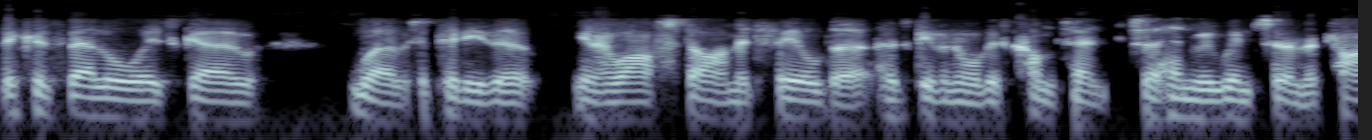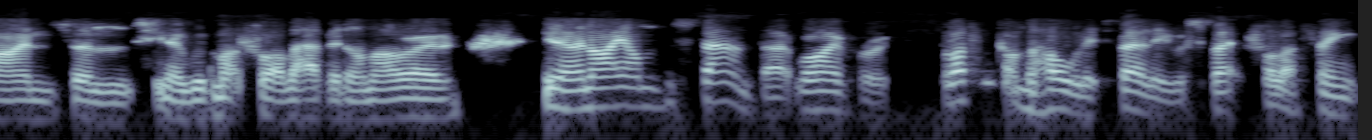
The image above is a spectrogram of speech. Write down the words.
because they'll always go, well, it's a pity that you know our star midfielder has given all this content to Henry Winter and the Times, and you know we'd much rather have it on our own. You know, and I understand that rivalry. But I think on the whole, it's fairly respectful. I think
